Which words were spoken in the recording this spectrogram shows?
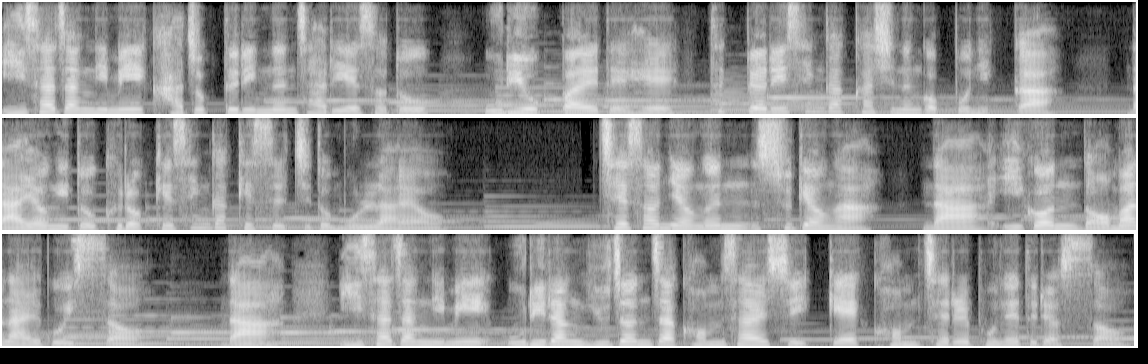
이 사장님이 가족들 있는 자리에서도 우리 오빠에 대해 특별히 생각하시는 것 보니까 나영이도 그렇게 생각했을지도 몰라요. 최선영은 수경아, 나 이건 너만 알고 있어. 나 이 사장님이 우리랑 유전자 검사할 수 있게 검체를 보내드렸어.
